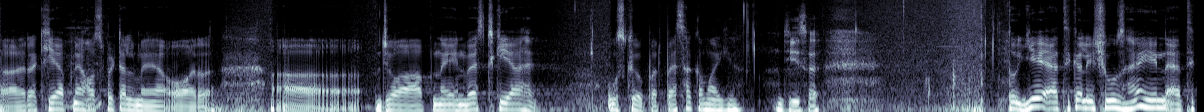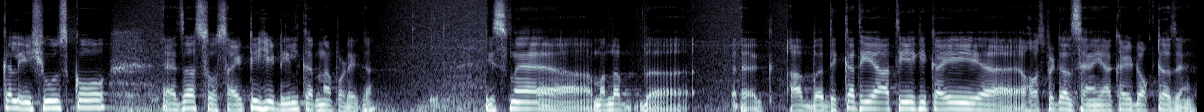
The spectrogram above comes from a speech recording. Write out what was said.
रखिए अपने हॉस्पिटल में और जो आपने इन्वेस्ट किया है उसके ऊपर पैसा कमाइए। जी सर। तो ये एथिकल इश्यूज़ हैं। इन एथिकल इश्यूज़ को एज अ सोसाइटी ही डील करना पड़ेगा। इसमें मतलब अब दिक्कत ये आती है कि कई हॉस्पिटल्स हैं या कई डॉक्टर्स हैं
